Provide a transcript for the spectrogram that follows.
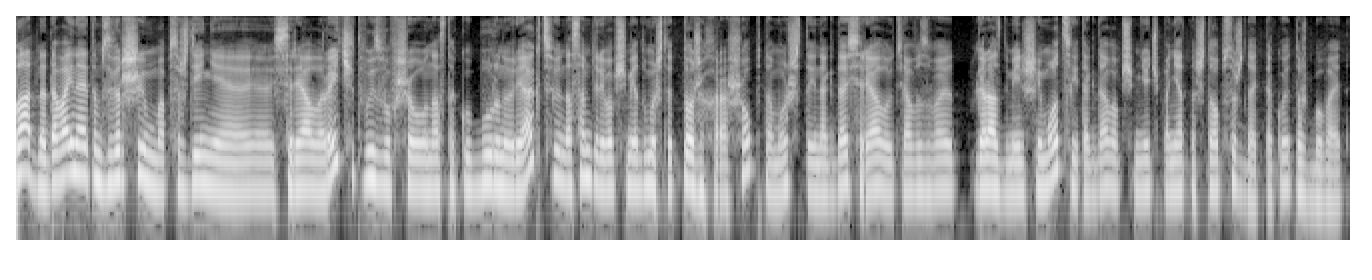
Ладно, давай на этом завершим обсуждение э, сериала «Рэйчет», вызвавшего у нас такую бурную реакцию. На самом деле, в общем, я думаю, что это тоже хорошо, потому что иногда сериалы у тебя вызывают гораздо меньше эмоций, и тогда, в общем, не очень понятно, что обсуждать. Такое тоже бывает.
